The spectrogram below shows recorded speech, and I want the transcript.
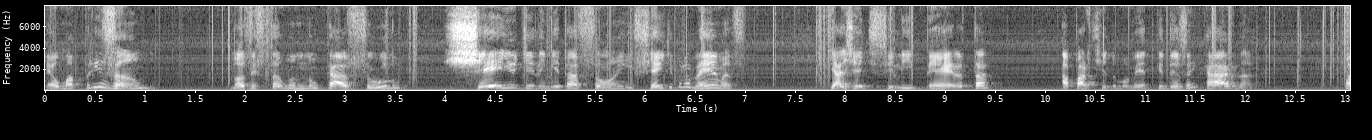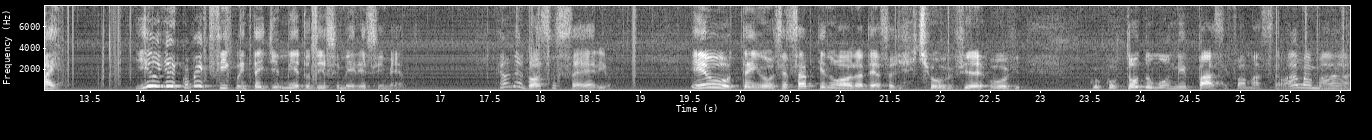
é uma prisão. Nós estamos num casulo cheio de limitações, cheio de problemas, que a gente se liberta a partir do momento que desencarna. Uai, e como é que fica o entendimento desse merecimento? É um negócio sério. Eu tenho, você sabe que numa hora dessa a gente ouve, ouve todo mundo me passa informação. Alamar,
